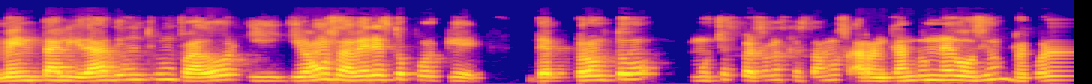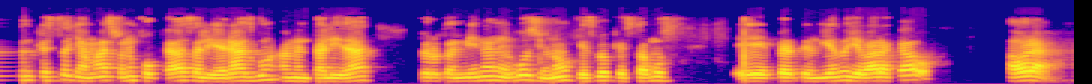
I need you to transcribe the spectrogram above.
mentalidad de un triunfador y, vamos a ver esto porque de pronto muchas personas que estamos arrancando un negocio, recuerden que estas llamadas son enfocadas a liderazgo, a mentalidad, pero también a negocio, ¿no? Que es lo que estamos eh, pretendiendo llevar a cabo. Ahora,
